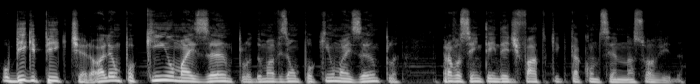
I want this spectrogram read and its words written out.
o big picture, olha um pouquinho mais amplo, de uma visão um pouquinho mais ampla para você entender de fato o que está acontecendo na sua vida.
